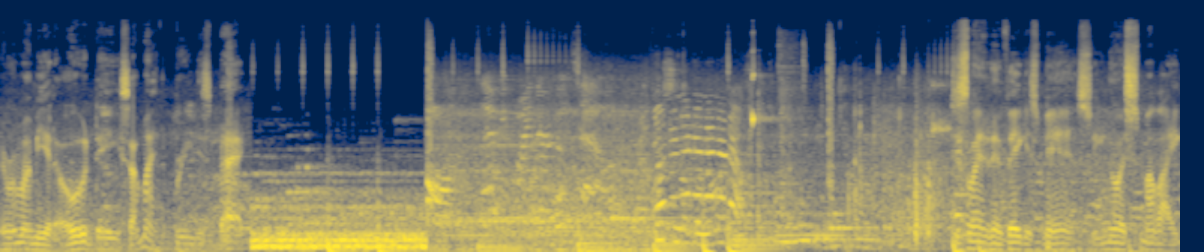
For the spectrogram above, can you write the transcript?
It remind me of the old days, so I might have to bring this back. Just landed in Vegas, man. So you know it smell like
